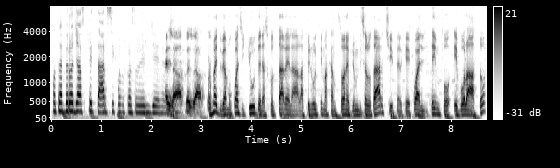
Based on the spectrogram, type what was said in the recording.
potrebbero già aspettarsi qualcosa del genere. Esatto, esatto. Ormai dobbiamo quasi chiudere, ascoltare la, la penultima canzone prima di salutarci, perché qua il tempo è volato.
